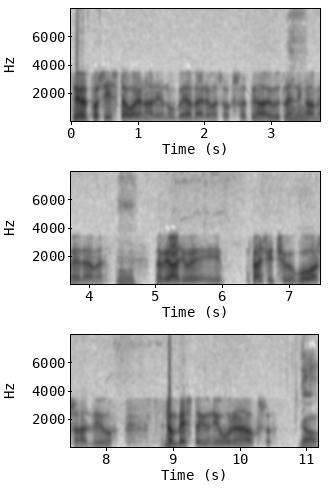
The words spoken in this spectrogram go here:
nu på sista åren har det ju nog börjat värvas också att vi har utlänningar med där. Men, Mm. men vi hade ju i, kanske i 20 år så hade vi ju de bästa juniorerna också. Ja.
